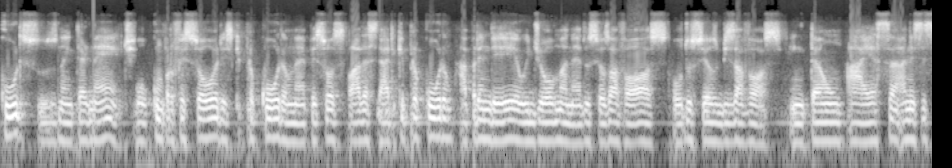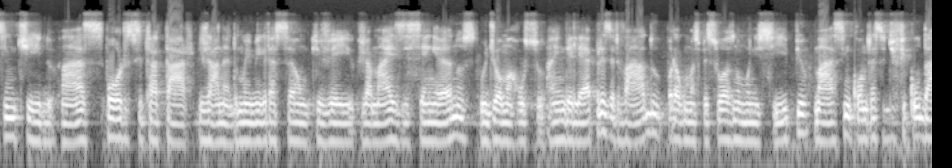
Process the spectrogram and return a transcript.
cursos na internet ou com professores que procuram, né, pessoas lá da cidade que procuram aprender o idioma, né, dos seus avós ou dos seus bisavós. Então, há essa há nesse sentido, mas por se tratar já, né, de uma imigração que veio já mais de 100 anos, o idioma russo ainda ele é preservado por algumas pessoas no município, mas se encontra essa dificuldade,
